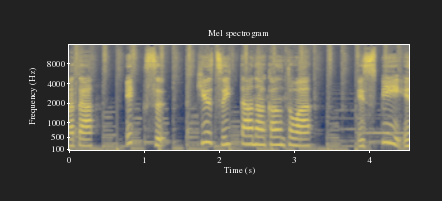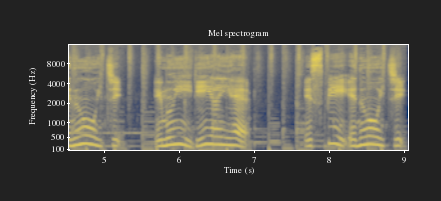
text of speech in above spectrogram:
また、X、旧 Twitter のアカウントは spno1media spno1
